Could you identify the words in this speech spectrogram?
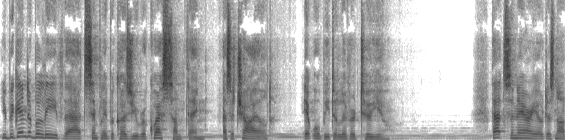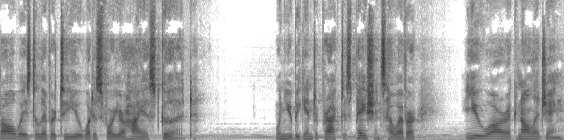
You begin to believe that simply because you request something as a child, it will be delivered to you. That scenario does not always deliver to you what is for your highest good. When you begin to practice patience, however, you are acknowledging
